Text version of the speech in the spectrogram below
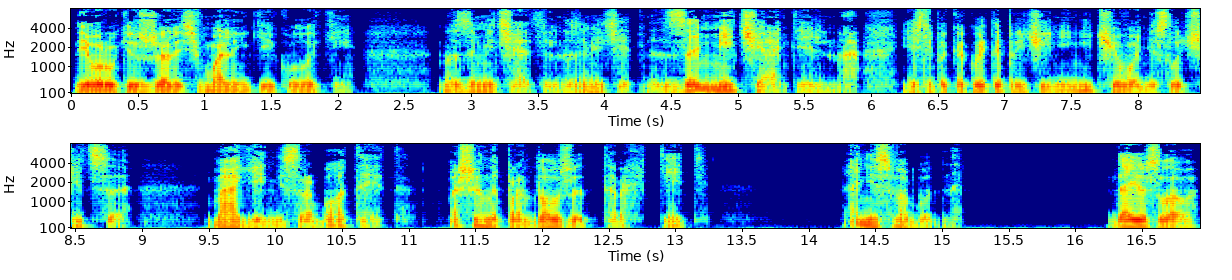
Его руки сжались в маленькие кулаки. — Ну, замечательно, замечательно, замечательно. Если по какой-то причине ничего не случится, магия не сработает, машина продолжит тарахтеть. Они свободны. Даю слово.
